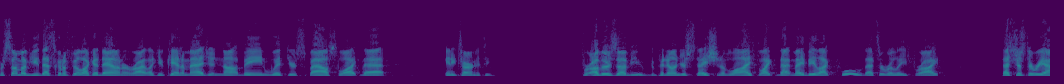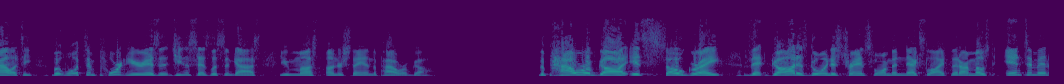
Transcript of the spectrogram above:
For some of you, that's going to feel like a downer, right? Like you can't imagine not being with your spouse like that in eternity. For others of you, depending on your station of life, like that may be like, whew, that's a relief, right? That's just a reality. But what's important here is that Jesus says, listen, guys, you must understand the power of God. The power of God is so great that God is going to transform the next life, that our most intimate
